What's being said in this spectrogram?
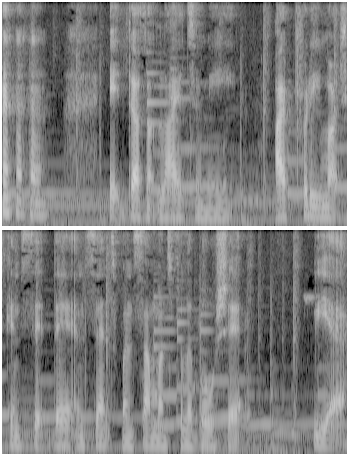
it doesn't lie to me. I pretty much can sit there and sense when someone's full of bullshit. Yeah.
